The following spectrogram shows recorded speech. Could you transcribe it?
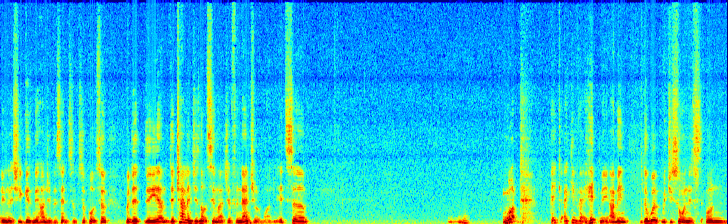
You know, she gives me 100% support. So, but the the um, the challenge is not so much a financial one. It's um, what it, I think that hit me. I mean, the work which you saw on this on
